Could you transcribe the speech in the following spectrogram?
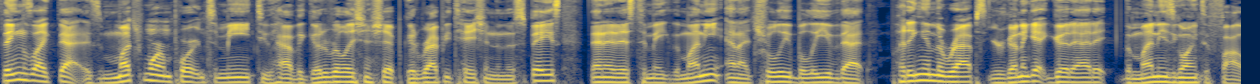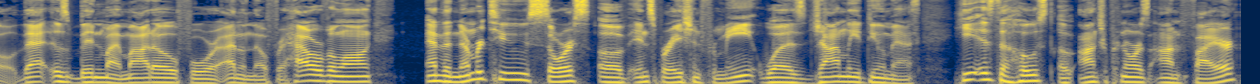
things like that is much more important to me to have a good relationship, good reputation in the space than it is to make the money. And I truly believe that putting in the reps, you're going to get good at it. The money's going to follow. That has been my motto for, I don't know, for however long. And the number two source of inspiration for me was John Lee Dumas. He is the host of Entrepreneurs on Fire.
